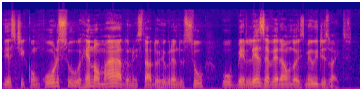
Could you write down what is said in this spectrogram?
deste concurso renomado no estado do Rio Grande do Sul, o Beleza Verão 2018.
